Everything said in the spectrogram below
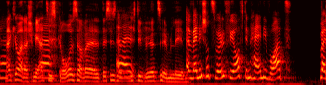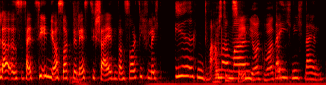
Na klar, der Schmerz ist groß, aber das ist natürlich die Würze im Leben. Äh, wenn ich schon zwölf Jahre auf den Heini wart, weil er also seit zehn Jahren sagt, er lässt sich scheiden, dann sollte ich vielleicht irgendwann Hast du einmal... zehn Jahre gewartet? Nein, ich nicht, nein.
